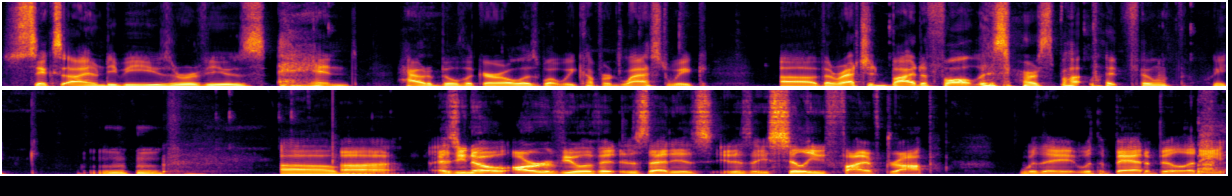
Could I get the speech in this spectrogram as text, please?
six IMDb user reviews, and How to Build a Girl is what we covered last week. Uh, the Wretched, by default, is our spotlight film of the week. Uh, as you know, our review of it is that is it is a silly five drop with a with a bad ability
